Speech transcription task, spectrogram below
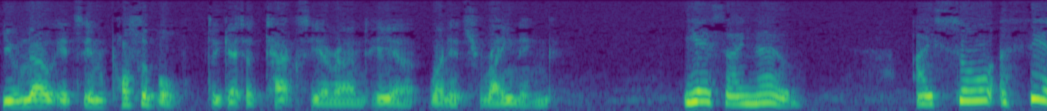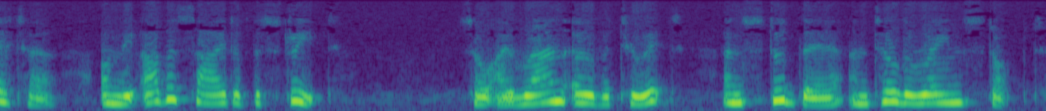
You know it's impossible to get a taxi around here when it's raining. Yes, I know. I saw a theatre on the other side of the street. So I ran over to it and stood there until the rain stopped.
